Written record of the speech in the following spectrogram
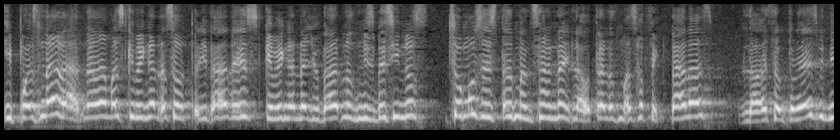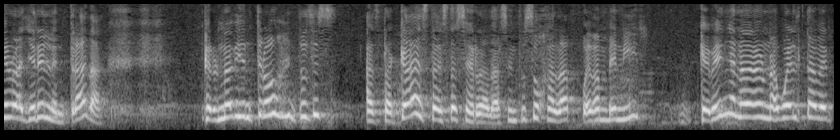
y pues nada, nada más que vengan las autoridades, que vengan a ayudarnos. Mis vecinos somos esta manzana y la otra las más afectadas. Las autoridades vinieron ayer en la entrada, pero nadie entró, entonces hasta acá hasta estas cerradas. Entonces ojalá puedan venir, que vengan a dar una vuelta a ver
